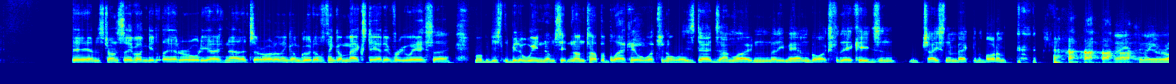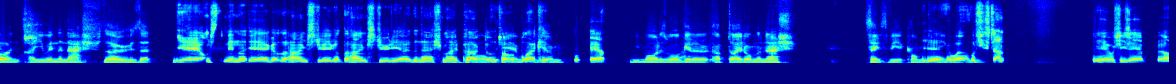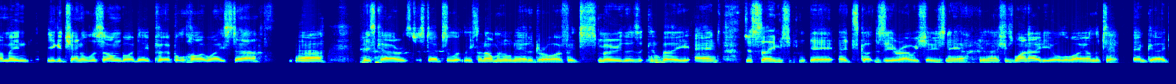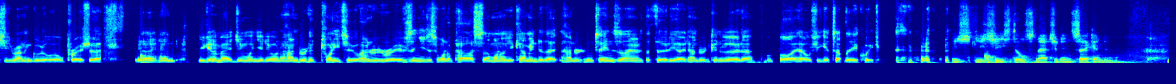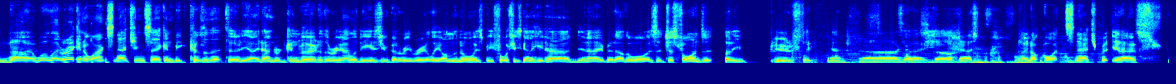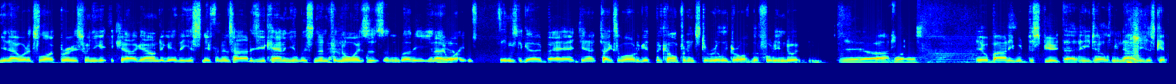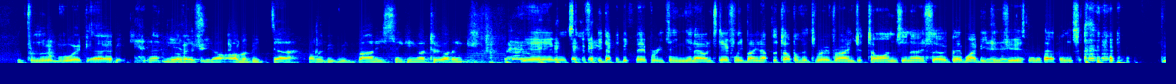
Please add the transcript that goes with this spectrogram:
Yeah, I'm just trying to see if I can get louder audio. No, that's all right. I think I'm good. I think I'm maxed out everywhere, so might be just a bit of wind. I'm sitting on top of Black Hill watching all these dads unloading bloody mountain bikes for their kids and chasing them back to the bottom. Are, are you right. in the, are you in the Nash though? Is that Yeah, I'm sitting in the yeah. Got the home studio. Got the home studio, the Nash mate, parked well, on top yeah, of Black we, Hill. um, Look out. we might as well get an update on the Nash. Seems to be a common. Yeah, thing well, she's done. Yeah, well, she's out. I mean, you could channel the song by Deep Purple, Highway Star. Uh, this car is just absolutely phenomenal now to drive. It's smooth as it can be, and just seems, yeah, it's got zero issues now. You know, she's 180 all the way on the temp gauge. She's running good oil pressure. You know, and you can imagine when you're doing 100 at 2200 revs, and you just want to pass someone, or you come into that 110 zone with the 3800 converter. By hell, she gets up there quick. is, is she still snatching in second? No, well, they reckon it won't snatch in second because of that 3800 converter. The reality is you've got to be really on the noise before she's going to hit hard, you know, but otherwise it just finds it bloody beautifully. Yeah. Ah, So, you know, not quite snatch, but you know, you know what it's like, Bruce. When you get your car going together, you're sniffing as hard as you can, and you're listening for noises and bloody, you know, Yeah. waiting for things to go bad. You know, it takes a while to get the confidence to really drive the foot into it. Yeah, uh, well, Yeah, well, Barney would dispute that. He tells me no, you just get from the word go. But, you know, yeah, I've had a that's, few- you know, I'm a bit, uh, I'm a bit with Barney's thinking I too. I think. yeah, well, it's definitely done a bit of everything, you know, and it's definitely been up the top of its rev range at times, you know, so it, it won't be Yeah. confused when it happens.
